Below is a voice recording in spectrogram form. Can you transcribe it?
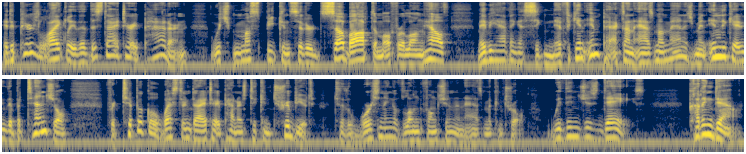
it appears likely that this dietary pattern, which must be considered suboptimal for lung health, may be having a significant impact on asthma management, indicating the potential for typical Western dietary patterns to contribute to the worsening of lung function and asthma control within just days. Cutting down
